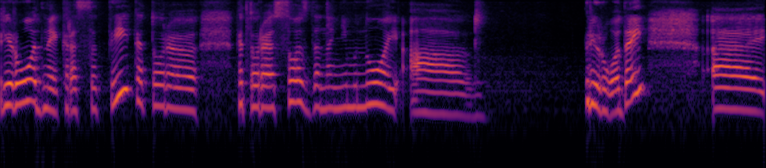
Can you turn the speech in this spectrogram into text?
природной красоты, которая, которая создана не мной, а природой. Э,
